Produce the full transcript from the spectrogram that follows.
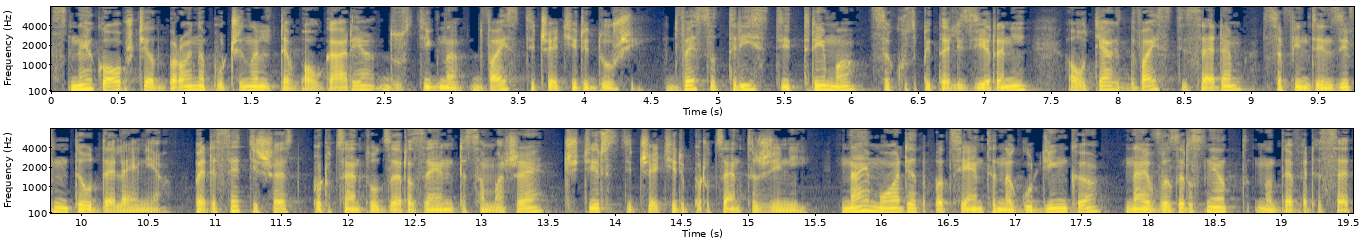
С него общият брой на починалите в България достигна 24 души. 233 са хоспитализирани, а от тях 27 са в интензивните отделения. 56% от заразените са мъже, 44% жени. Най-младият пациент е на годинка, най-възрастният на 90.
